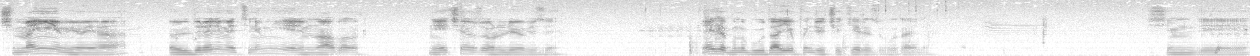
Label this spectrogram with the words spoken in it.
çimen yemiyor ya. Öldürelim etini mi yiyelim ne yapalım? Ne için zorluyor bizi? Neyse bunu buğday yapınca çekeriz buğdayla. Şimdi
